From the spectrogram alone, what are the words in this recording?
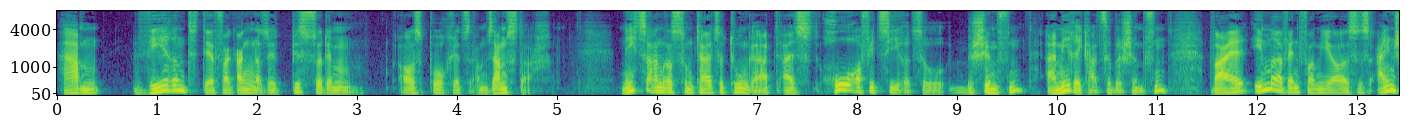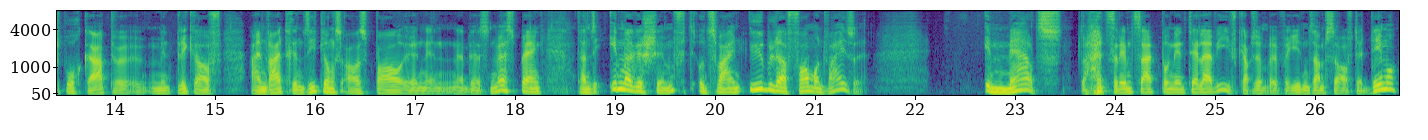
haben während der vergangenen, also bis zu dem Ausbruch jetzt am Samstag, nichts anderes zum Teil zu tun gehabt, als hohe Offiziere zu beschimpfen, Amerika zu beschimpfen, weil immer, wenn von mir aus es Einspruch gab äh, mit Blick auf einen weiteren Siedlungsausbau in, in der Westbank, dann sie immer geschimpft, und zwar in übler Form und Weise. Im März, zu dem Zeitpunkt in Tel Aviv, gab es jeden Samstag auf der Demo,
